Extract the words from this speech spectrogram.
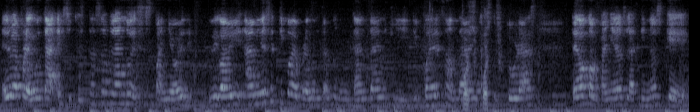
Él me pregunta, ¿eso que estás hablando es español? Digo, a mí, a mí ese tipo de preguntas me encantan y, y puedes andar en las culturas. Tengo compañeros latinos que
